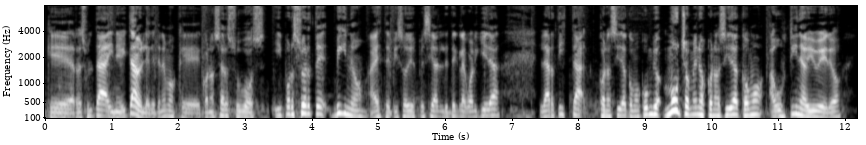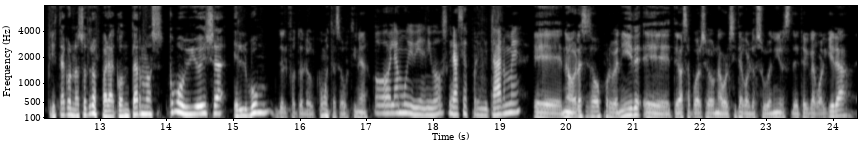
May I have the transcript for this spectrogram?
que resulta inevitable, que tenemos que conocer su voz. Y por suerte vino a este episodio especial de Tecla Cualquiera la artista conocida como Cumbio, mucho menos conocida como Agustina Vivero. Y está con nosotros para contarnos cómo vivió ella el boom del fotolog. ¿Cómo estás, Agustina? Hola, muy bien. ¿Y vos? Gracias por invitarme. Eh, no, gracias a vos por venir. Eh, te vas a poder llevar una bolsita con los souvenirs de Tecla Cualquiera.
